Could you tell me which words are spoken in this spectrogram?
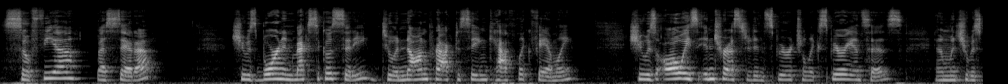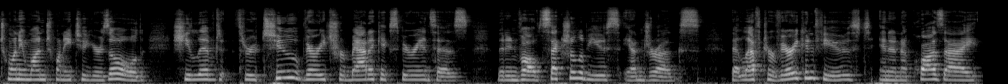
Sofia Becerra. She was born in Mexico City to a non practicing Catholic family. She was always interested in spiritual experiences, and when she was 21, 22 years old, she lived through two very traumatic experiences that involved sexual abuse and drugs that left her very confused and in a quasi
